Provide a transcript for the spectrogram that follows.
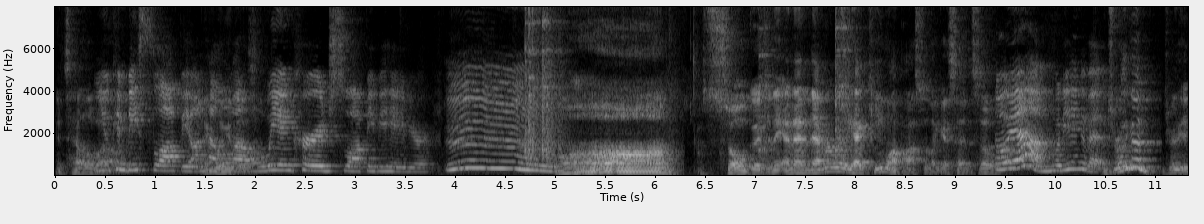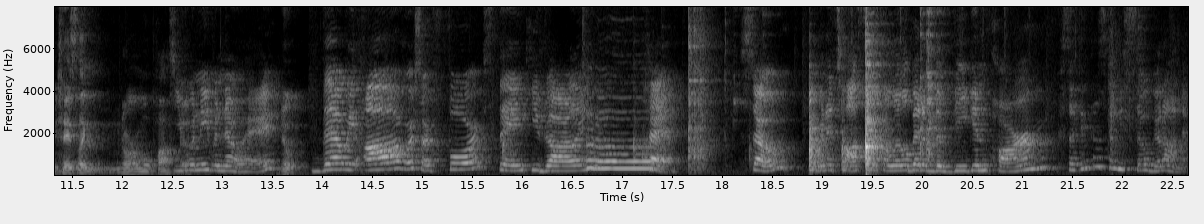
It's hella well. You can be sloppy on Hello Well. We encourage sloppy behavior. Mmm. Oh, so good today. And I've never really had quinoa pasta, like I said, so Oh yeah. What do you think of it? it's really good. It's really, it tastes like normal pasta. You wouldn't even know, hey? Nope. There we are. Where's our forks? Thank you, darling. Ta-da! Okay, so we're gonna toss in a little bit of the vegan parm because I think that's gonna be so good on it.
